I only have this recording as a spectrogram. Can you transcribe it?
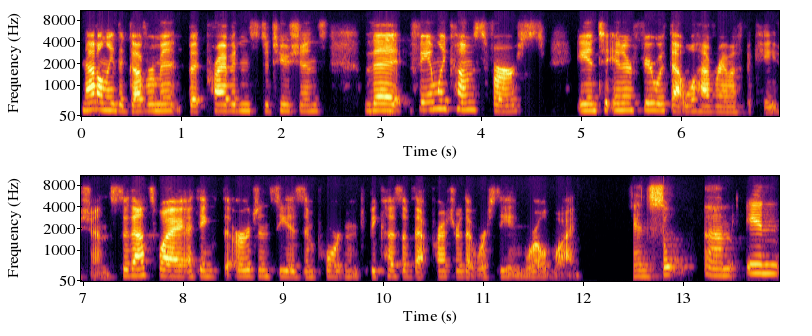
not only the government but private institutions that family comes first and to interfere with that will have ramifications. So that's why I think the urgency is important because of that pressure that we're seeing worldwide. And so, um, in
